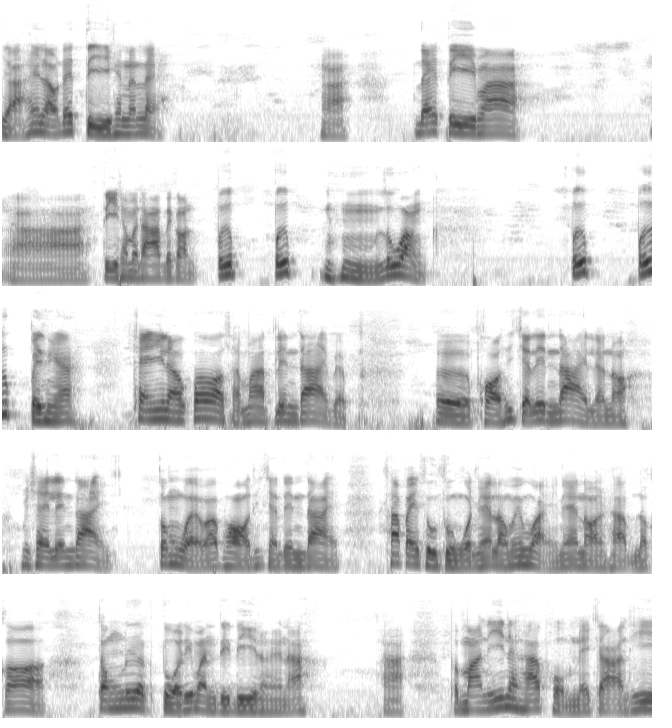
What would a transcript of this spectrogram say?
อย่าให้เราได้ตีแค่นั้นแหละอ่าได้ตีมา อ่า ตีธรรมดาไปก่อนปึ๊บปึ๊บหือล่วงปึ๊บปึ๊บเป็นไงแค่นี้เราก็สามารถเล่นได้แบบ เออพอที่จะเล่นได้แล้วเนาะไม่ใช่เล่นได้ ต้องไหวว่าพอที่จะเล่นได้ ถ้าไปสูงๆกว่านี้เราไม่ไหวแน่นอนครับ แล้วก็ต้องเลือกตัวที่มันดีๆหน่อยนะอ่าประมาณนี้นะครับผมในการที่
